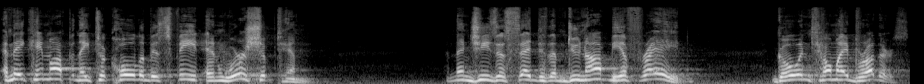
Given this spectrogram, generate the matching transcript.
And they came up and they took hold of his feet and worshiped him. And then Jesus said to them, Do not be afraid. Go and tell my brothers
